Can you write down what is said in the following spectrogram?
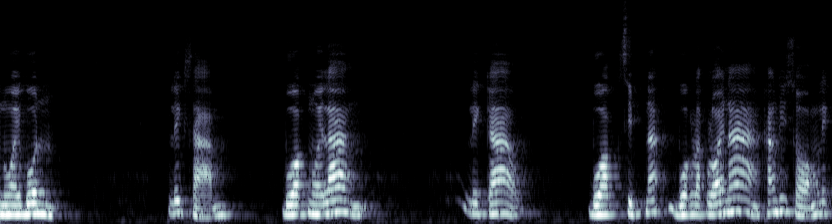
หน่วยบน เลข3บวกหน่วยล่าง เลข9บวก10นะบวกหลักร้อยหน้า ครั้งที่2เลข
